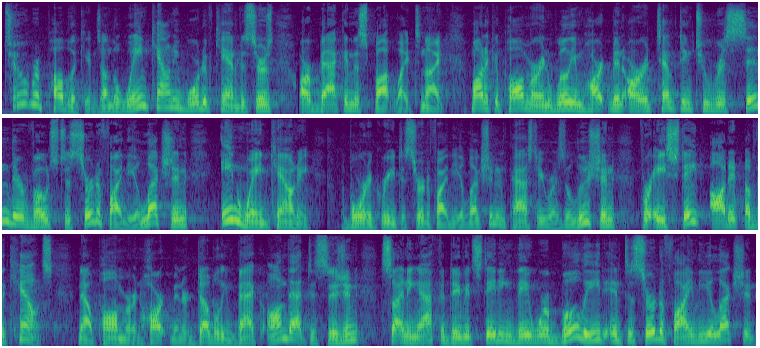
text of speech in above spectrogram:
Two Republicans on the Wayne County Board of Canvassers are back in the spotlight tonight. Monica Palmer and William Hartmann are attempting to rescind their votes to certify the election in Wayne County. The board agreed to certify the election and passed a resolution for a state audit of the counts. Now, Palmer and Hartmann are doubling back on that decision, signing affidavits stating they were bullied into certifying the election.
